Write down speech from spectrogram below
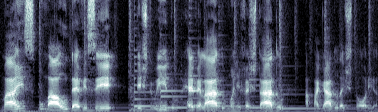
mas o mal deve ser destruído, revelado, manifestado, apagado da história.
